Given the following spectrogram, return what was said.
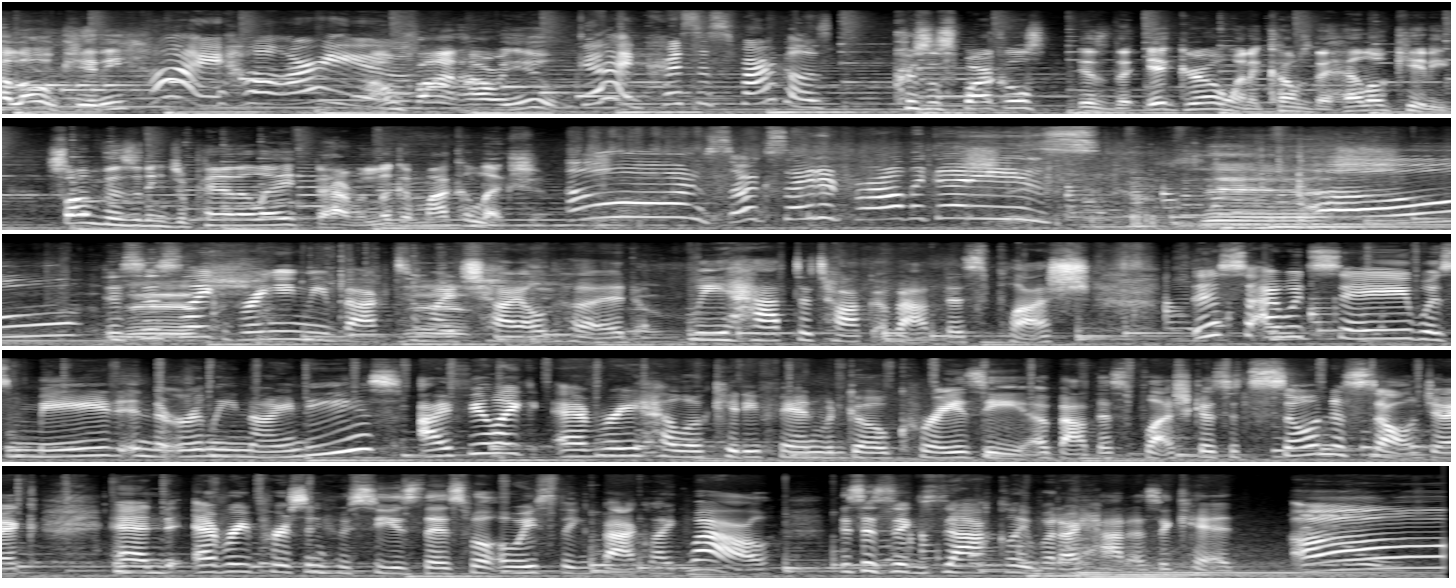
Hello, Kitty. Hi, how are you? I'm fine. How are you? Good. Crystal Sparkles. Crystal Sparkles is the it girl when it comes to Hello Kitty. So I'm visiting JapanLA to have a look at my collection. Oh, I'm so excited for all the goodies. This. Oh, this is like bringing me back to my childhood. We have to talk about this plush. This, I would say, was made in the early 90s. I feel like every Hello Kitty fan would go crazy about this plush because it's so nostalgic. And every person who sees this will always think back like, wow, this is exactly what I had as a kid. Oh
